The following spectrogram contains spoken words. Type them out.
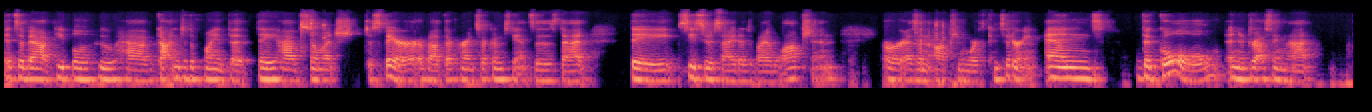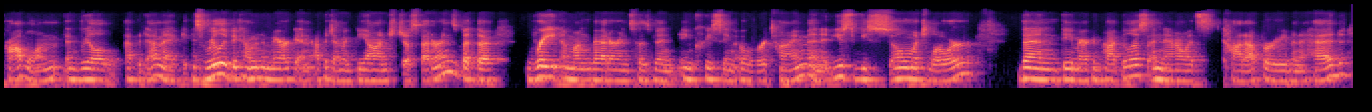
It's about people who have gotten to the point that they have so much despair about their current circumstances that they see suicide as a viable option or as an option worth considering. And the goal in addressing that problem and real epidemic, it's really become an American epidemic beyond just veterans, but the rate among veterans has been increasing over time. And it used to be so much lower than the American populace. And now it's caught up or even ahead,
